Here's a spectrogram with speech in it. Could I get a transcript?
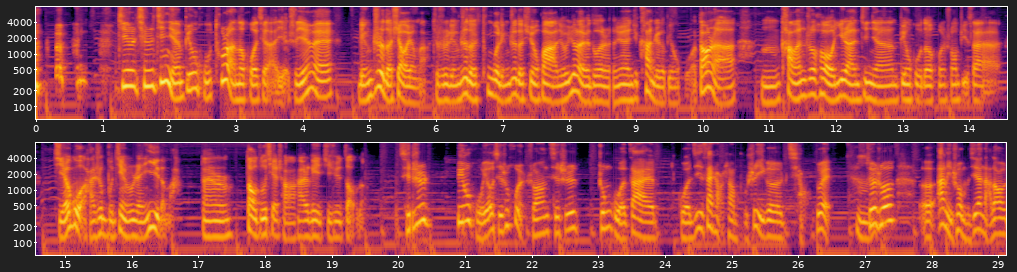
其实，其实今年冰壶突然的火起来，也是因为灵智的效应嘛，就是灵智的通过灵智的驯化，就越来越多的人愿意去看这个冰壶。当然，嗯，看完之后，依然今年冰壶的混双比赛。结果还是不尽如人意的嘛，但是道阻且长，还是可以继续走的。其实冰壶，尤其是混双，其实中国在国际赛场上不是一个强队，所以说，呃，按理说我们今天拿到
